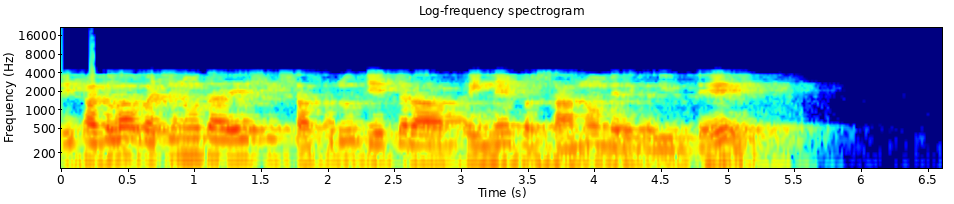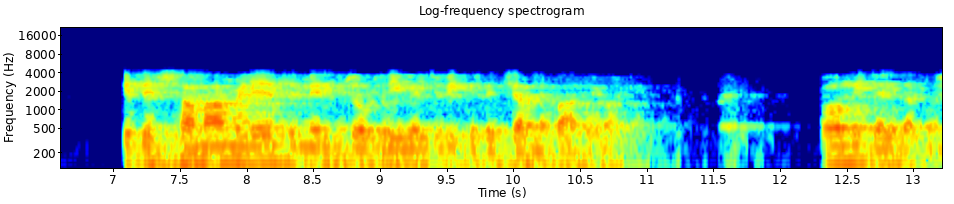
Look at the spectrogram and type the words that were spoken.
ਤੇ ਅਗਲਾ ਬਚਨ ਉਹਦਾ ਇਹ ਸੀ, ਸਤਿਗੁਰੂ, ਜੇਕਰ ਆਪ ਇੰਨੇ ਪ੍ਰਸੰਨ ਹੋ ਮੇਰੇ ਗਰੀਬ ਤੇ, ਕਿਤੇ ਸਮਾਂ ਮਿਲੇ ਤੇ ਮੇਰੀ ਝੋਪੜੀ ਵਿੱਚ ਵੀ ਕਿਤੇ ਚਰਨ ਪਾ ਦਿਓ ਹੋਰ ਨਹੀਂ ਚਾਹੀਦਾ ਕੁਛ।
